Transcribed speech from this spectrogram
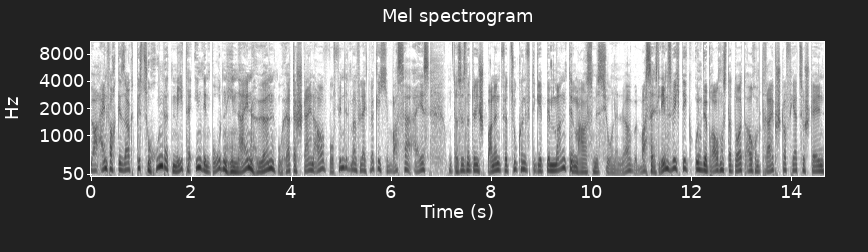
ja, einfach gesagt, bis zu 100 Meter in den Boden hineinhören. Wo hört der Stein auf? Wo findet man vielleicht wirklich Wassereis? Und das ist natürlich spannend für zukünftige bemannte Mars-Missionen. Ja, Wasser ist lebenswichtig und wir brauchen es da dort auch, um Treibstoff herzustellen.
